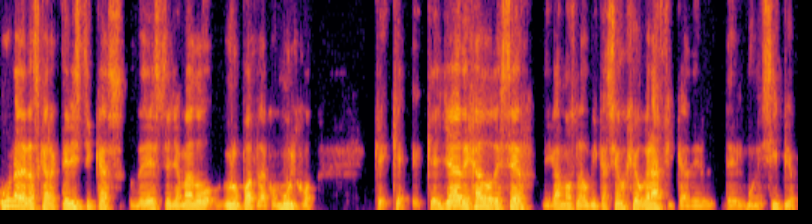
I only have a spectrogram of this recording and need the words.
una de las características de este llamado Grupo Atlacomulco, que, que, ya ha dejado de ser, digamos, la ubicación geográfica del, del municipio,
